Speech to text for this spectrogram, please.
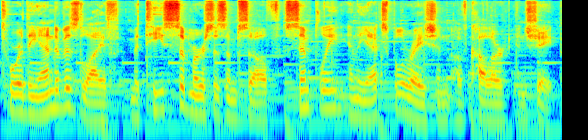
Toward the end of his life, Matisse submerses himself simply in the exploration of color and shape.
